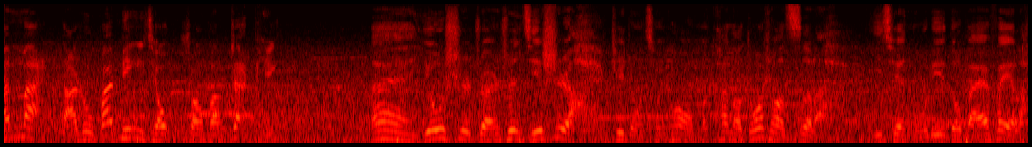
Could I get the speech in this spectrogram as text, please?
丹麦打入扳平一球，双方战平。哎，优势转瞬即逝啊！这种情况我们看到多少次了？一切努力都白费了。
